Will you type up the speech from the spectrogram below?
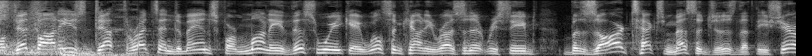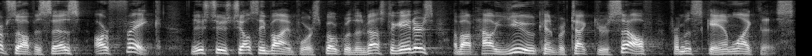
Well, dead bodies, death threats, and demands for money. This week, a Wilson County resident received bizarre text messages that the sheriff's office says are fake. News 2's Chelsea Binefor spoke with investigators about how you can protect yourself from a scam like this.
